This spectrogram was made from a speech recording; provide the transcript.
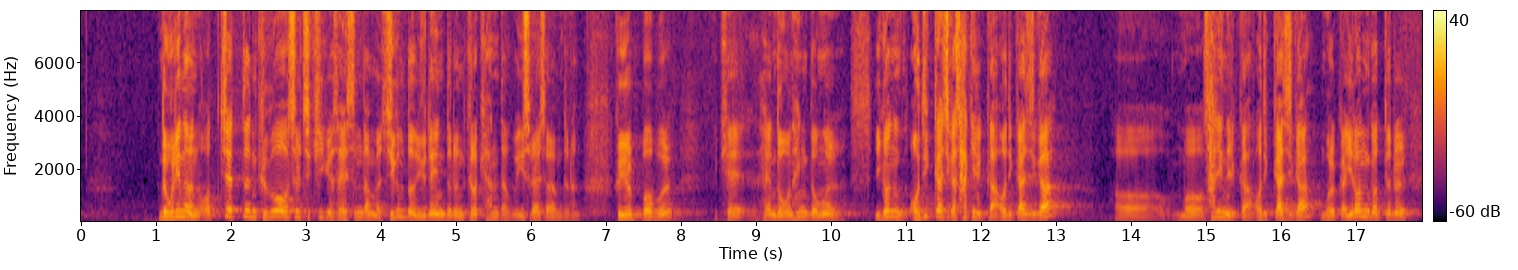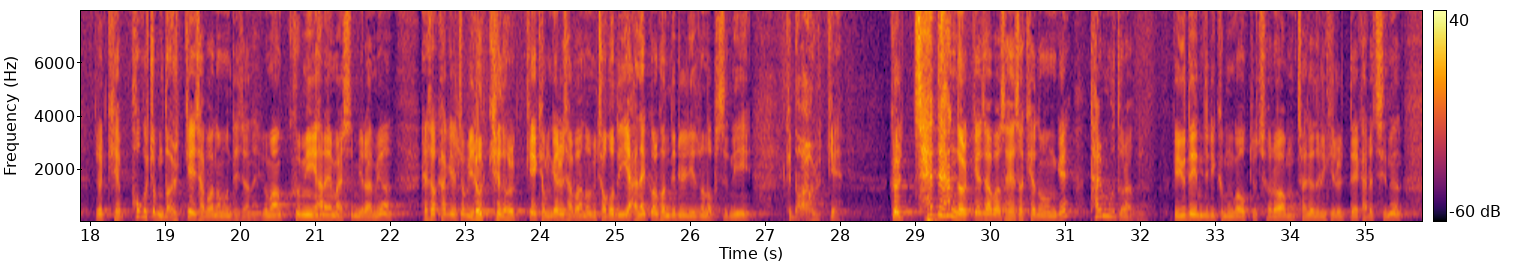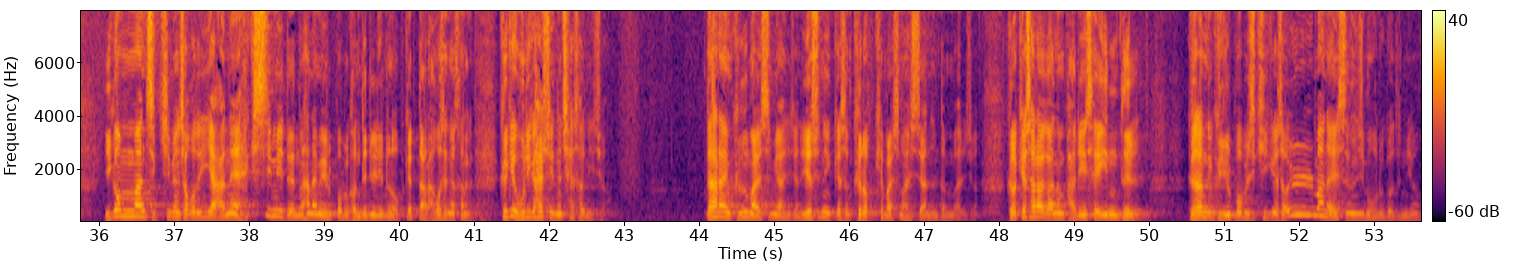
근데 우리는 어쨌든 그것을 지키기 위해서 애쓴단 말이죠. 지금도 유대인들은 그렇게 한다고 이스라엘 사람들은 그 율법을 이렇게 해 놓은 행동을 이거는 어디까지가 사기일까? 어디까지가 어 뭐 살인일까? 어디까지가 뭘까? 이런 것들을 이렇게 폭을 좀 넓게 잡아놓으면 되잖아요. 요만큼이 하나의 말씀이라면 해석하기를 좀 이렇게 넓게 경계를 잡아놓으면 적어도 이 안에 걸 건드릴 일은 없으니 이렇게 넓게 그걸 최대한 넓게 잡아서 해석해 놓은 게 탈무드라고요. 그러니까 유대인들이 금은과 옥조처럼 자녀들을 기를 때 가르치는 이것만 지키면 적어도 이 안에 핵심이 되는 하나님의 율법을 건드릴 일은 없겠다라고 생각하는 거예요. 그게 우리가 할 수 있는 최선이죠. 근데 하나님 그 말씀이 아니잖아요. 예수님께서는 그렇게 말씀하시지 않는단 말이죠. 그렇게 살아가는 바리새인들 그 사람들이 그 율법을 지키기 위해서 얼마나 애쓰는지 모르거든요.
